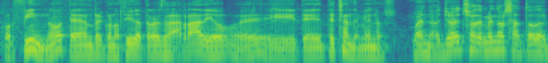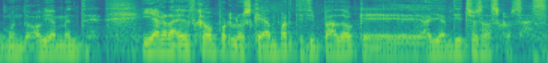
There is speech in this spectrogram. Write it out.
por fin, ¿no? Te han reconocido a través de la radio eh, y te, te echan de menos. Bueno, yo echo de menos a todo el mundo, obviamente. Y agradezco por los que han participado que hayan dicho esas cosas.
